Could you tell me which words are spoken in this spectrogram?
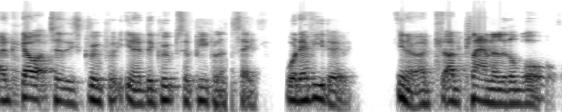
i'd go up to these group of you know the groups of people and say whatever you do you know i'd, I'd plan a little walk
